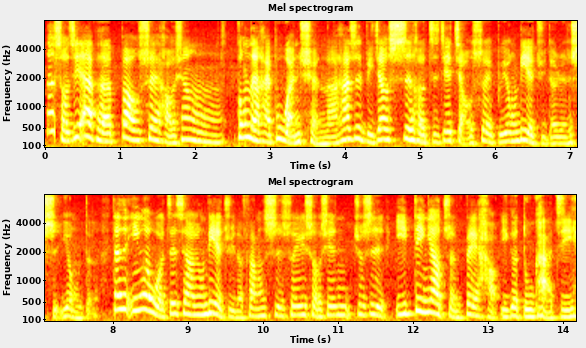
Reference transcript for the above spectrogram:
那手机 App 的报税好像功能还不完全啦，它是比较适合直接缴税不用列举的人使用的。但是因为我这次要用列举的方式，所以首先就是一定要准备好一个读卡机，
